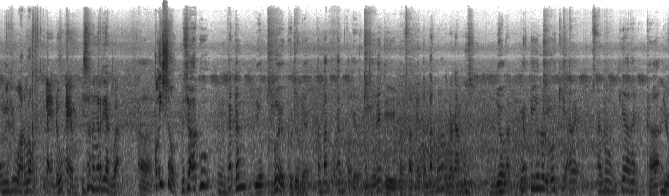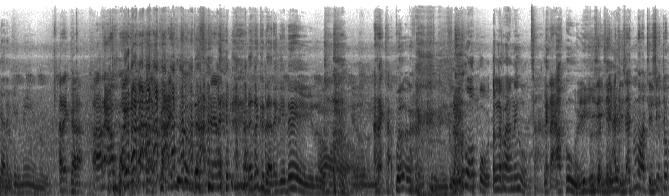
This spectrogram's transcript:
wong iki warlock. Lek ndu M bisa denger ya gua Eh, Kok iso? Misal aku Hmm. kadang yo gue kudu deh tempat UM tok ya. Maksudnya di berbagai tempat ngono Udah kampus yo ngerti ngono lho, oh iki arek anu iki arek gak iki Iya, arek iya. kene ngono lho. Arek gak Arek apa ini? Arek gak itu gatel Nanti kudu arek kene. Oh ngono Yo. Arek gak be Lah iku opo? Tengerane kok. Lek aku, Iki bukan sik saya. aja sik mau aja sik cuk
